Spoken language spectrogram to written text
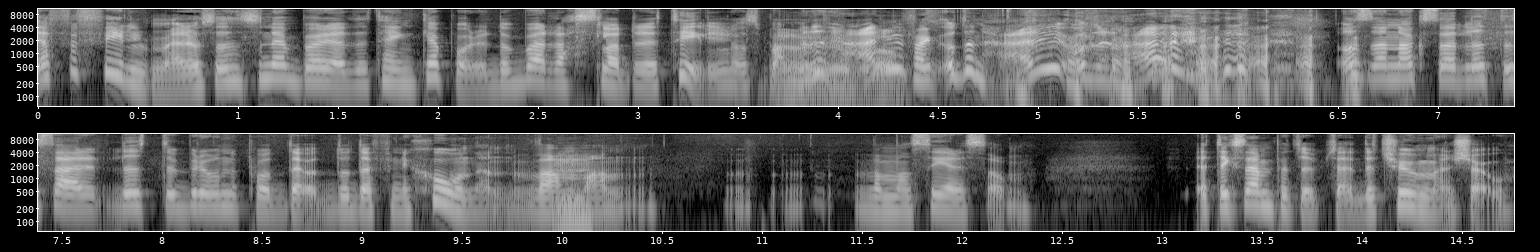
det för filmer? Och sen så när jag började tänka på det, då bara rasslade det till. Och så bara, Ja, men den är här är ju faktiskt, och den här är ju, och den här. och sen också lite så här, lite beroende på då, då definitionen, vad, Mm. man, vad man ser det som. Ett exempel typ så här, The Truman Show.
